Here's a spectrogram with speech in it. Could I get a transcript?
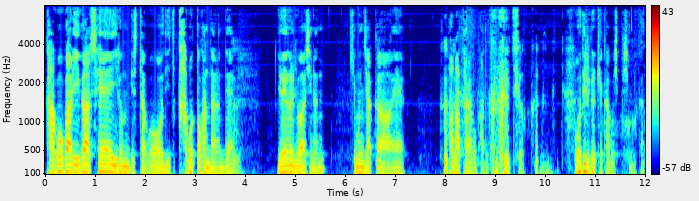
가고가리가 새 이름 비슷하고 어디 가고 또 간다는데 음. 여행을 좋아하시는 김은 작가의 음. 아바타라고 봐도 됩니다. 그렇죠. 음. 어딜 그렇게 가고 싶으십니까?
